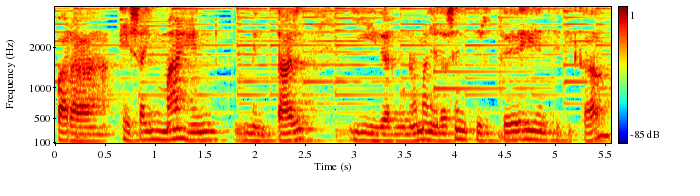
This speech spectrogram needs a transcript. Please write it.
para esa imagen mental y de alguna manera sentirte identificado?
